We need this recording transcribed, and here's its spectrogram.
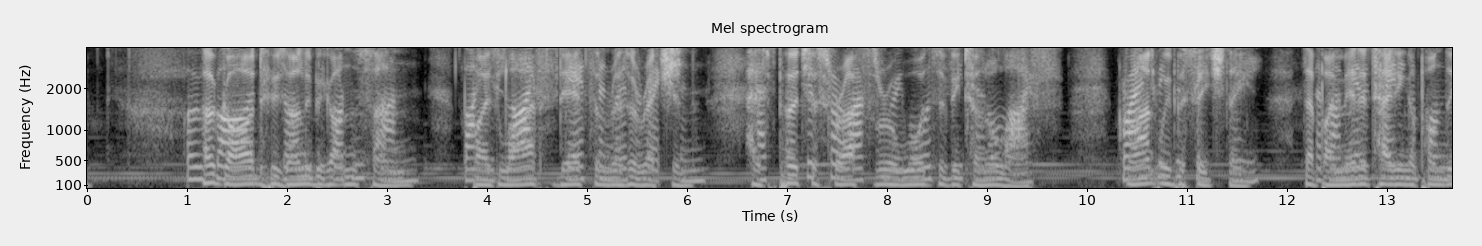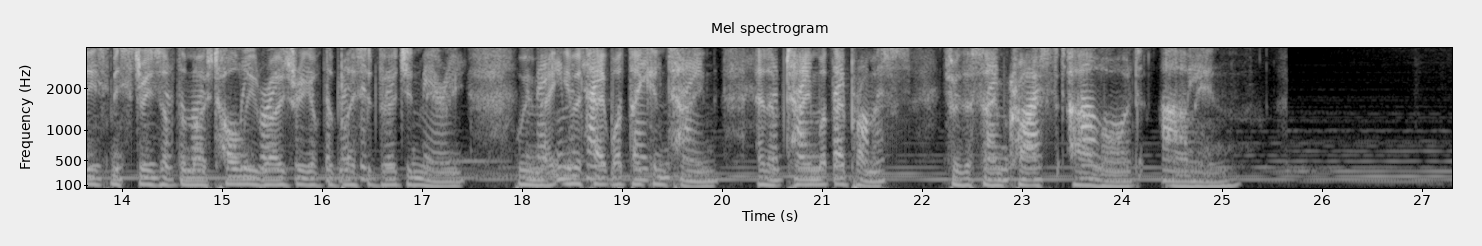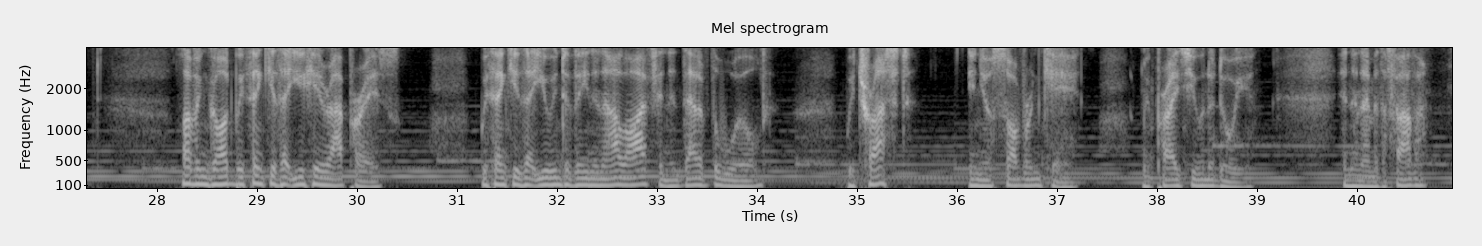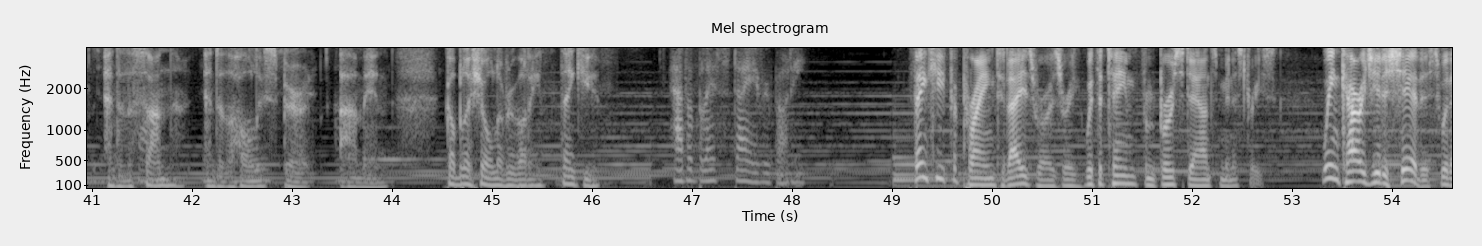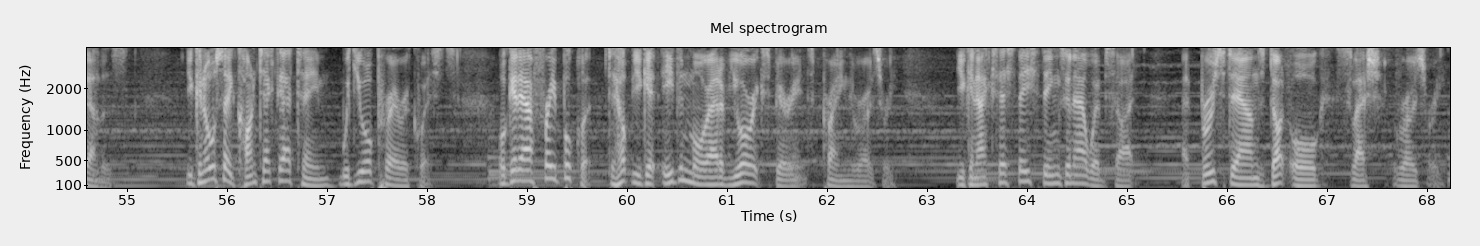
O God, whose only begotten Son, by his life, death, and resurrection, has purchased for us the rewards of eternal life, grant, we beseech thee, that by meditating upon these mysteries of the most holy rosary of the Blessed Virgin Mary, we may imitate what they contain and obtain what they promise, through the same Christ our Lord. Amen. Loving God, we thank you that you hear our prayers. We thank you that you intervene in our life and in that of the world. We trust in your sovereign care. We praise you and adore you. In the name of the Father, and of the Son, and of the Holy Spirit. Amen. God bless you all, everybody. Thank you. Have a blessed day, everybody. Thank you for praying today's rosary with the team from Bruce Downs Ministries. We encourage you to share this with others. You can also contact our team with your prayer requests or get our free booklet to help you get even more out of your experience praying the rosary. You can access these things on our website at brucedowns.org/rosary.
